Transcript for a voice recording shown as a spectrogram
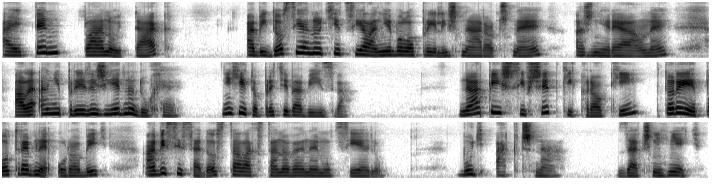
Aj ten plánuj tak, aby dosiahnutie cieľa nebolo príliš náročné až nereálne, ale ani príliš jednoduché. Nech je to pre teba výzva. Napíš si všetky kroky, ktoré je potrebné urobiť, aby si sa dostala k stanovenému cieľu. Buď akčná. Začni hneď.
